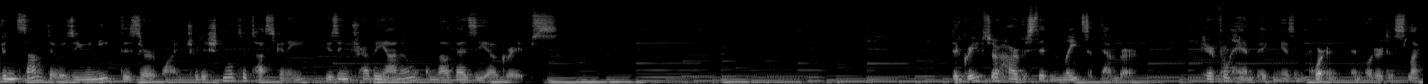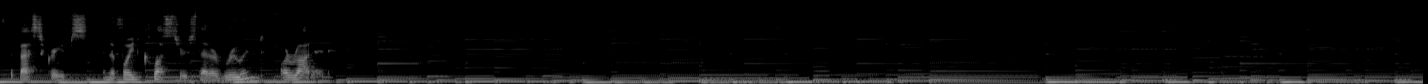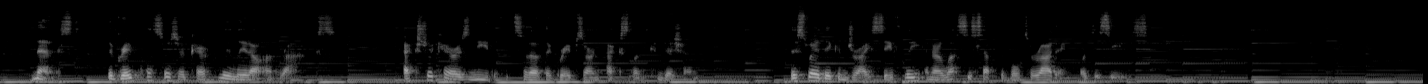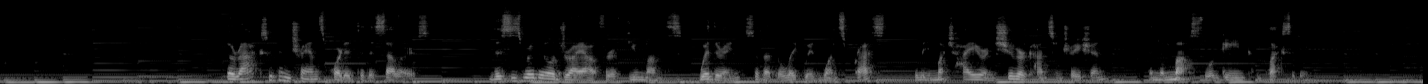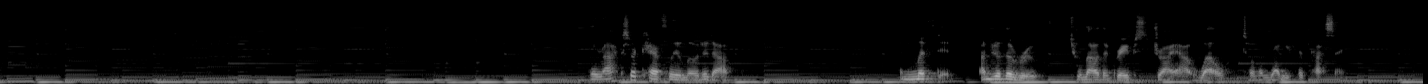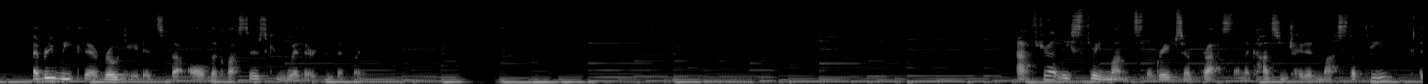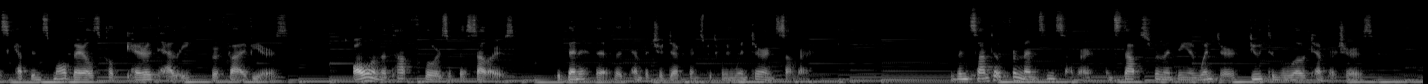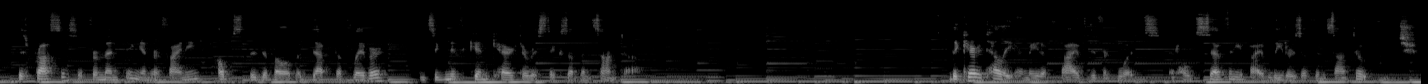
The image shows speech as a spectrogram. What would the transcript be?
Vinsanto is a unique dessert wine traditional to Tuscany using Trebbiano and Malvasia grapes. The grapes are harvested in late September. Careful handpicking is important in order to select the best grapes and avoid clusters that are ruined or rotted. Next, the grape clusters are carefully laid out on racks. Extra care is needed so that the grapes are in excellent condition. This way they can dry safely and are less susceptible to rotting or disease. The racks are then transported to the cellars. This is where they will dry out for a few months, withering so that the liquid, once pressed, will be much higher in sugar concentration and the must will gain complexity. The racks are carefully loaded up and lifted under the roof to allow the grapes to dry out well until they're ready for pressing. Every week they're rotated so that all the clusters can wither evenly. After at least three months, the grapes are pressed and the concentrated must obtained is kept in small barrels called caratelli for five years, all on the top floors of the cellars, to benefit of the temperature difference between winter and summer. The Vinsanto ferments in summer and stops fermenting in winter due to the low temperatures. This process of fermenting and refining helps to develop a depth of flavor and significant characteristics of Vinsanto. The caratelli are made of five different woods and hold 75 liters of Vinsanto each.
